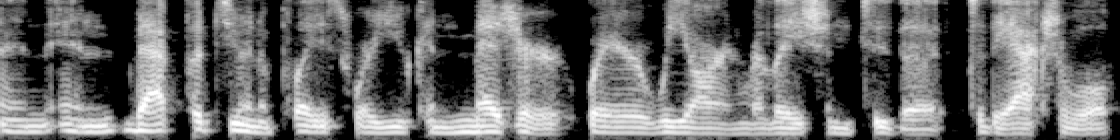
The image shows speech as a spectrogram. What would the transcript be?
and and that puts you in a place where you can measure where we are in relation to the to the actual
